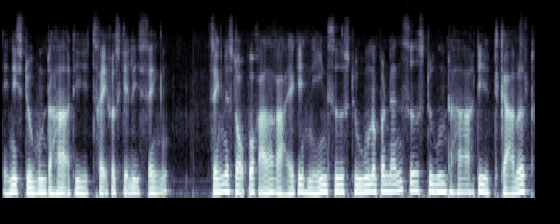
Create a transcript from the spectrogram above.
Inde i stuen, der har de tre forskellige senge, Sengene står på ræd og række i den ene side af stuen, og på den anden side af stuen, der har de et gammelt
